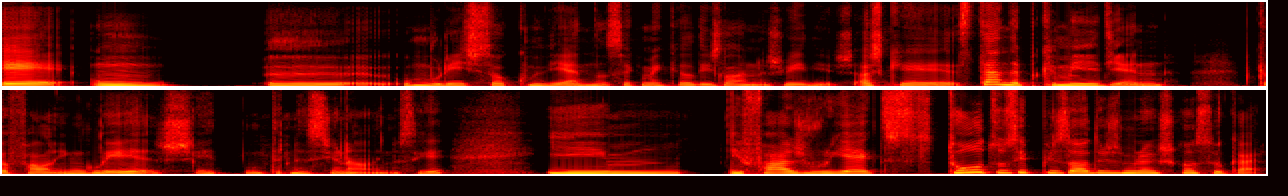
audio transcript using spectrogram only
é um uh, humorista ou comediante, não sei como é que ele diz lá nos vídeos. Acho que é stand-up comedian, porque ele fala inglês, é internacional e não sei o quê. E, e faz reacts de todos os episódios de Morangos com Açúcar.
